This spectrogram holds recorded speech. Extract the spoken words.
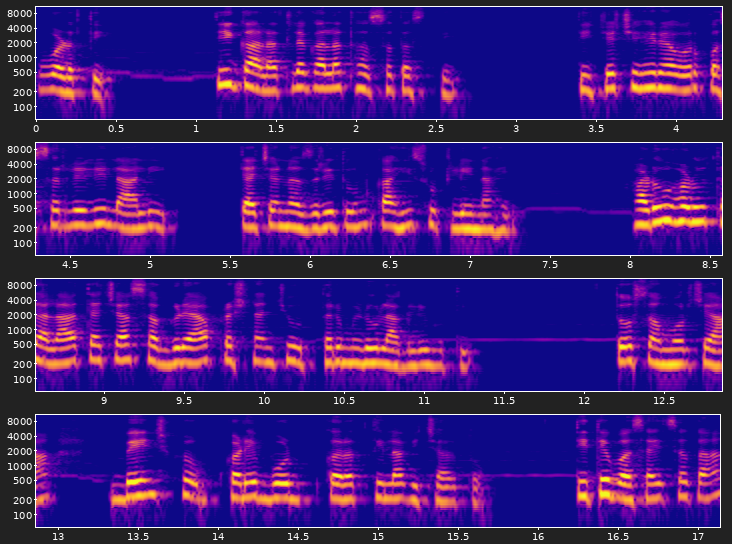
वळते. ती गालातल्या गालात हसत असते. तिच्या चेहऱ्यावर पसरलेली लाली त्याच्या नजरेतून काही सुटली नाही. हळूहळू त्याला त्याच्या सगळ्या प्रश्नांची उत्तर मिळू लागली होती. तो समोरच्या बेंचकडे बोट करत तिला विचारतो. तिथे बसायचं का?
